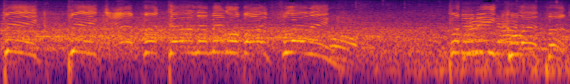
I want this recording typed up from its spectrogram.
big, big effort down the middle by Fleming. but an equal effort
